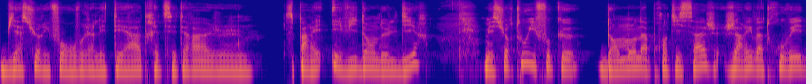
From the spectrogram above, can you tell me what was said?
Bien sûr, il faut rouvrir les théâtres, etc. Je, ça paraît évident de le dire. Mais surtout, il faut que dans mon apprentissage, j'arrive à trouver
